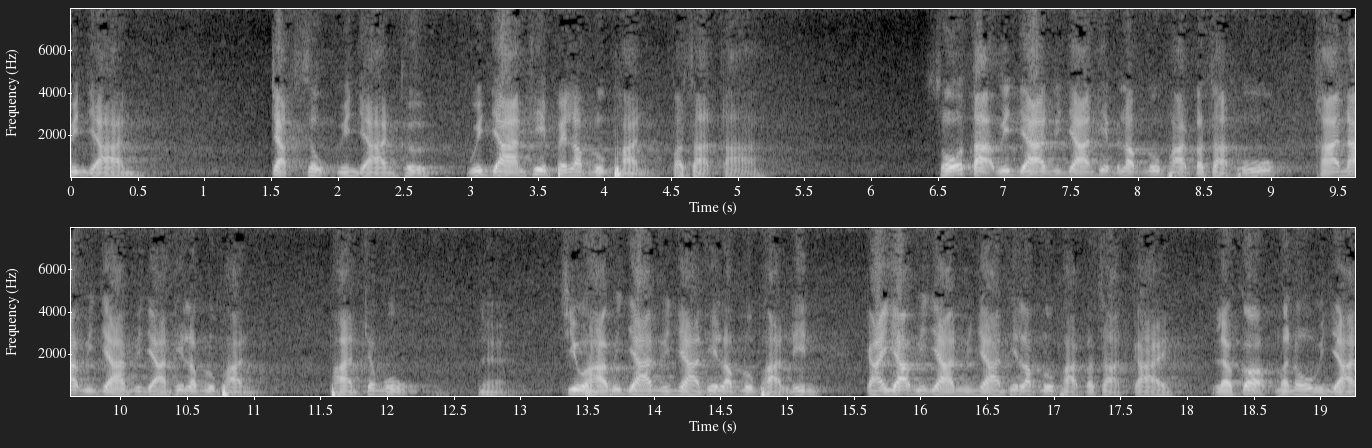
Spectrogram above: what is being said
วิญญาณจักสุวิญญาณคือวิญญาณที่ไปรับรู้ผ่านประสาทตา โสตวิญญาณวิญญาณที่ไปรับรู้ผ่านประสาทหู คานาวิญญาณวิญญาณที่รับรู้ผ่านผ่านจมูกเนี่ยชิวหาวิญญาณวิญญาณที่รับรู้ผ่านลิ้น กายวิญญาณวิญญาณที่รับรู้ผ่านประสาทกาย แล้วก็มโนวิญญาณ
